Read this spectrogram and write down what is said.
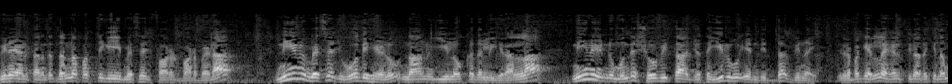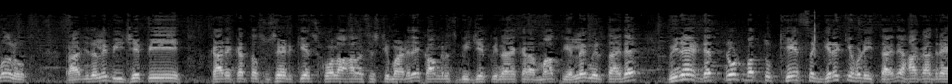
ವಿನಯ್ ಹೇಳ್ತಾರಂತೆ ನನ್ನ ಪತ್ನಿಗೆ ಈ ಮೆಸೇಜ್ ಫಾರ್ವರ್ಡ್ ಮಾಡಬೇಡ. ನೀನು ಮೆಸೇಜ್ ಓದಿ ಹೇಳು, ನಾನು ಈ ಲೋಕದಲ್ಲಿ ಇರಲ್ಲ, ನೀನು ಇನ್ನು ಮುಂದೆ ಶೋಭಿತಾ ಜೊತೆ ಇರು ಎಂದಿದ್ದ ವಿನಯ್. ಇದರ ಬಗ್ಗೆ ಎಲ್ಲ ಹೇಳ್ತೀನಿ. ಅದಕ್ಕಿಂತ ಮೊದಲು ರಾಜ್ಯದಲ್ಲಿ ಬಿಜೆಪಿ ಕಾರ್ಯಕರ್ತ ಸುಸೈಡ್ ಕೇಸ್ ಕೋಲಾಹಲ ಸೃಷ್ಟಿ ಮಾಡಿದೆ. ಕಾಂಗ್ರೆಸ್, ಬಿಜೆಪಿ ನಾಯಕರ ಮಾತು ಎಲ್ಲೇ ಮೀರ್ತಾ ಇದೆ. ವಿನಯ್, ಡೆತ್ ನೋಟ್ ಮತ್ತು ಕೇಸ್ ಗಿರಕಿ ಹೊಡೆಯುತ್ತಾ ಇದೆ. ಹಾಗಾದ್ರೆ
